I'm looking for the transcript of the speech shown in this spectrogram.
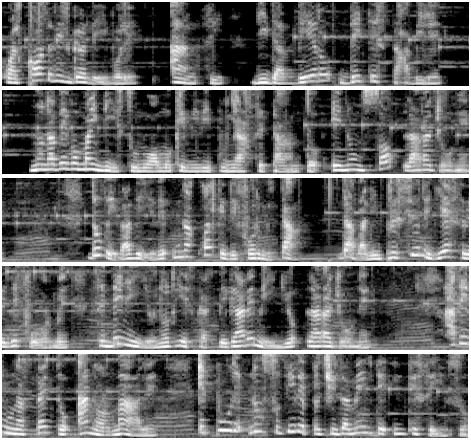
qualcosa di sgradevole, anzi di davvero detestabile. Non avevo mai visto un uomo che mi ripugnasse tanto e non so la ragione doveva avere una qualche deformità. Dava l'impressione di essere deforme, sebbene io non riesca a spiegare meglio la ragione. Aveva un aspetto anormale, eppure non so dire precisamente in che senso.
